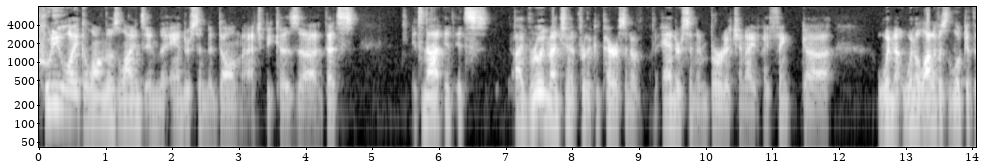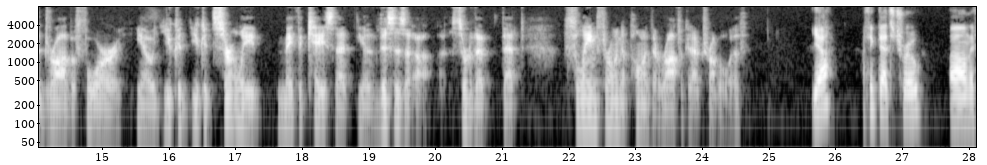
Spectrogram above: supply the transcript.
Who do you like along those lines in the Anderson Nadal match? Because uh, that's it's not it, it's I've really mentioned it for the comparison of Anderson and Berdych, and I I think uh, when when a lot of us looked at the draw before, you know, you could you could certainly make the case that you know this is a, a sort of the that flame throwing opponent that Rafa could have trouble with. Yeah, I think that's true. Um, if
